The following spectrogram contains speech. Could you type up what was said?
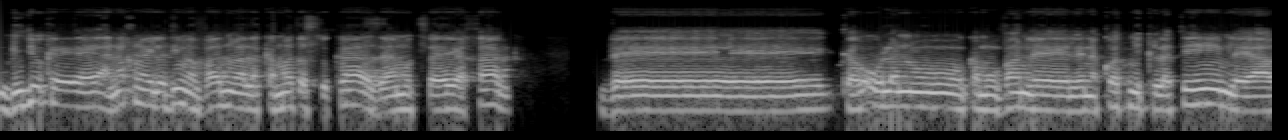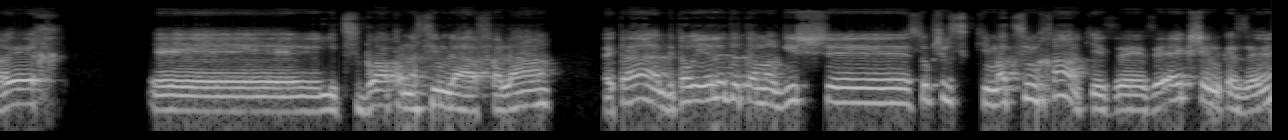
בדיוק אה, אנחנו הילדים עבדנו על הקמת הסוכה, זה היה מוצאי החג, וקראו לנו כמובן לנקות מקלטים, להיערך, אה, לצבוע פנסים להפעלה. הייתה, בתור ילד אתה מרגיש סוג של כמעט שמחה, כי זה, זה אקשן כזה.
